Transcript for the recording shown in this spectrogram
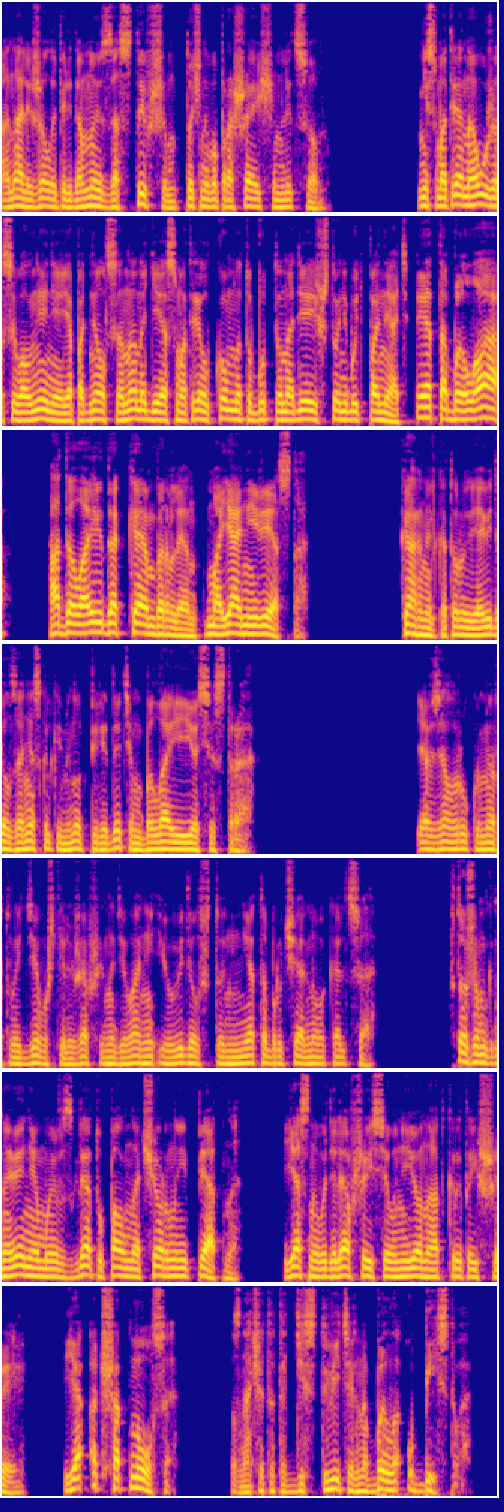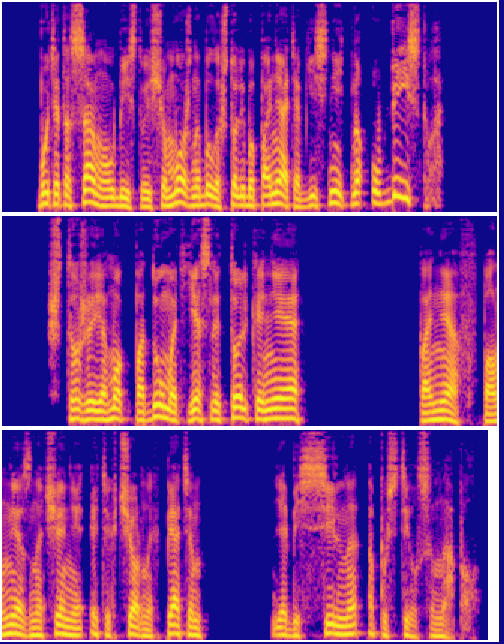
Она лежала передо мной с застывшим, точно вопрошающим лицом. Несмотря на ужас и волнение, я поднялся на ноги и осмотрел комнату, будто надеясь что-нибудь понять. Это была Аделаида Кэмберленд, моя невеста. Кармель, которую я видел за несколько минут перед этим, была ее сестра. Я взял руку мертвой девушки, лежавшей на диване, и увидел, что нет обручального кольца. В то же мгновение мой взгляд упал на черные пятна, ясно выделявшиеся у нее на открытой шее. Я отшатнулся. Значит, это действительно было убийство. Будь это самоубийство, еще можно было что-либо понять, объяснить, но убийство! Что же я мог подумать, если только не... Поняв вполне значение этих черных пятен, я бессильно опустился на пол.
